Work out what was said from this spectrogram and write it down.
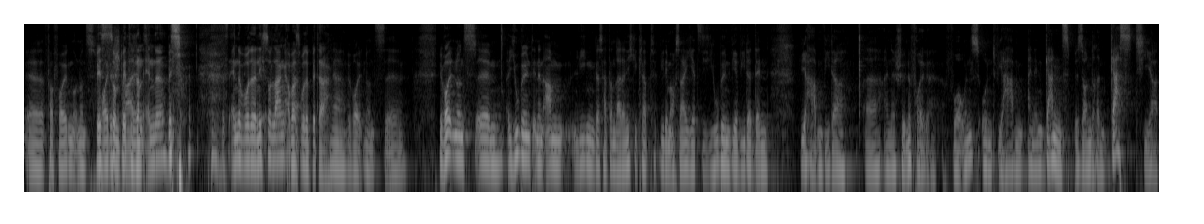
äh, verfolgen und uns Bis Freude zum bitteren Ende. Bis, Das Ende wurde nicht so lang, aber Ja. es wurde bitter. ja, wir wollten uns, äh, wir wollten uns ähm, jubelnd in den Armen liegen. Das hat dann leider nicht geklappt. Wie dem auch sei, jetzt jubeln wir wieder, denn wir haben wieder äh, eine schöne Folge vor uns und wir haben einen ganz besonderen Gast hier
